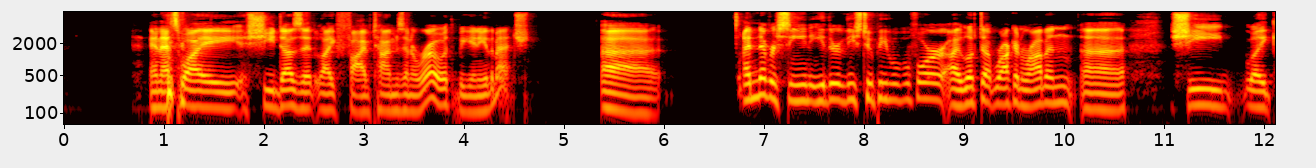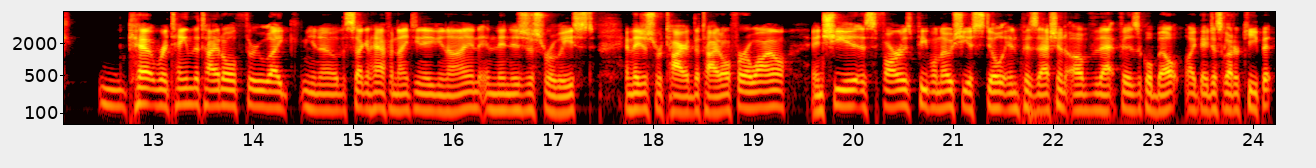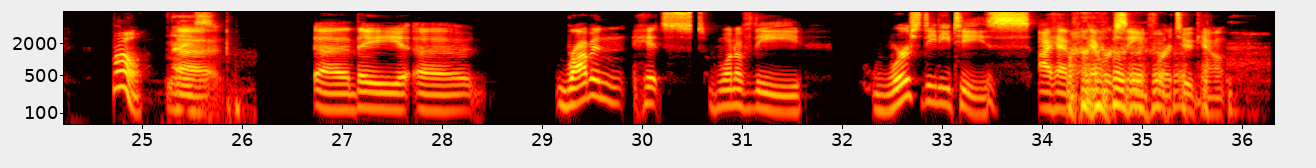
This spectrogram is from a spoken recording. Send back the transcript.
And that's why she does it like five times in a row at the beginning of the match. Uh, I'd never seen either of these two people before. I looked up Rockin' Robin. Uh, she like kept, retained the title through like you know the second half of 1989, and then is just released, and they just retired the title for a while. And she, as far as people know, she is still in possession of that physical belt. Like they just let her keep it. Oh, Nice. Uh, uh, they uh, Robin hits one of the worst DDTs I have ever seen for a two count,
